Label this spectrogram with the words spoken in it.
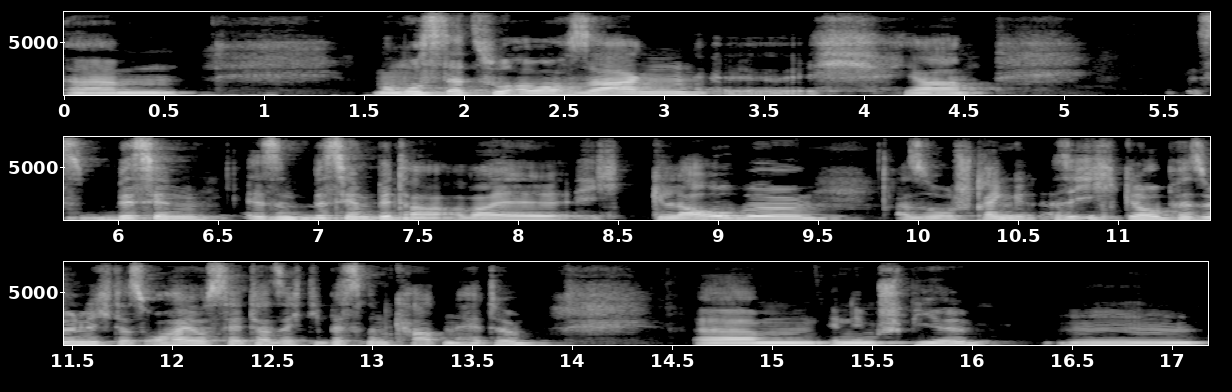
Ähm, man muss dazu aber auch sagen, äh, ich, ja, ist ein bisschen, ist ein bisschen bitter, weil ich glaube, also streng, also ich glaube persönlich, dass Ohio State tatsächlich die besseren Karten hätte ähm, in dem Spiel. Mm.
